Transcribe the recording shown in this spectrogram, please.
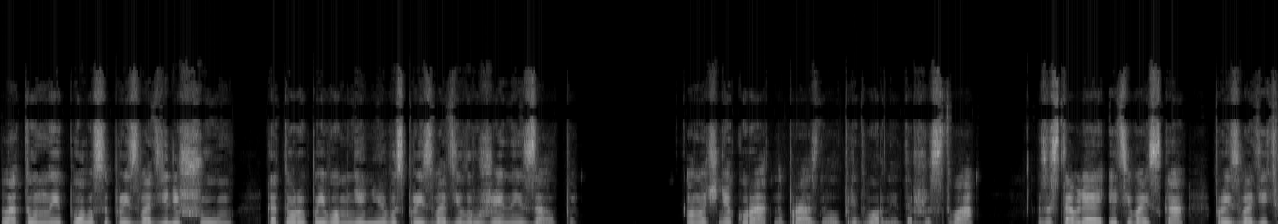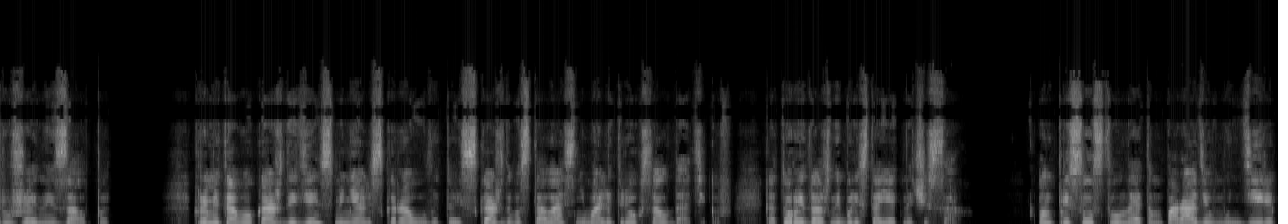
латунные полосы производили шум, который, по его мнению, воспроизводил ружейные залпы. Он очень аккуратно праздновал придворные торжества, заставляя эти войска производить ружейные залпы. Кроме того, каждый день сменялись караулы, то есть с каждого стола снимали трех солдатиков, которые должны были стоять на часах. Он присутствовал на этом параде в мундире,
